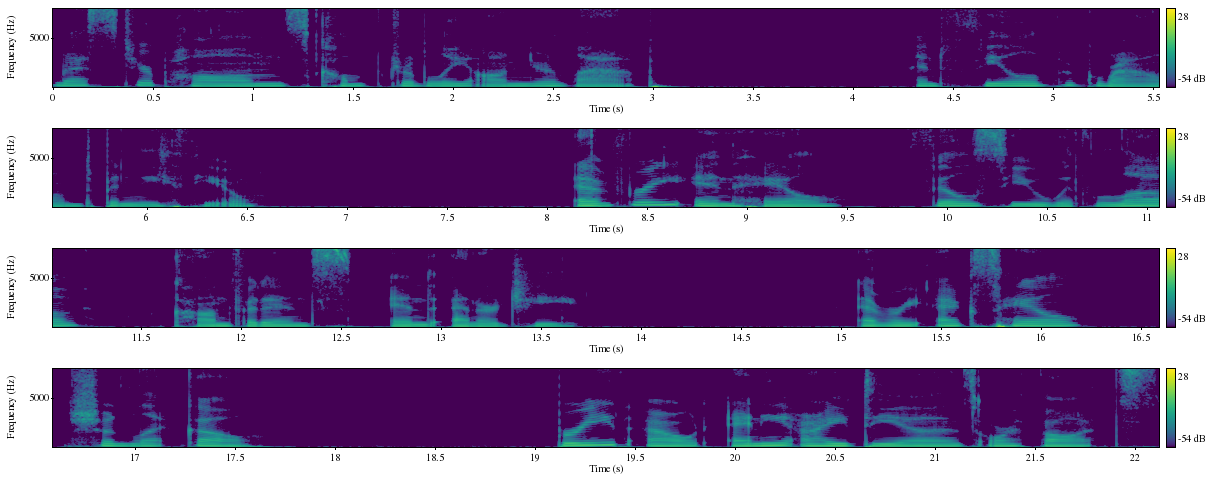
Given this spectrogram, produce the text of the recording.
Rest your palms comfortably on your lap and feel the ground beneath you. Every inhale fills you with love, confidence, and energy. Every exhale should let go. Breathe out any ideas or thoughts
